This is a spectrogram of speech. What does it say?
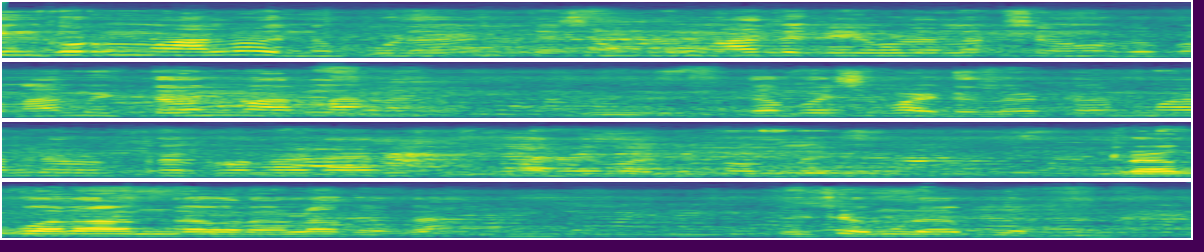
ते बुकिंग करून आलो आहे ना पुढं त्याच्यामुळे माझं काही एवढं लक्ष नव्हतं पण आम्ही टर्न मारला ना दबाशी पाठवला टर्न मारल्यावर ट्रकवाला डायरेक्ट मध्यभागी टोकला गेला ट्रकवाला अंगावर आला होता का? त्याच्यामुळे अपघात झाला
